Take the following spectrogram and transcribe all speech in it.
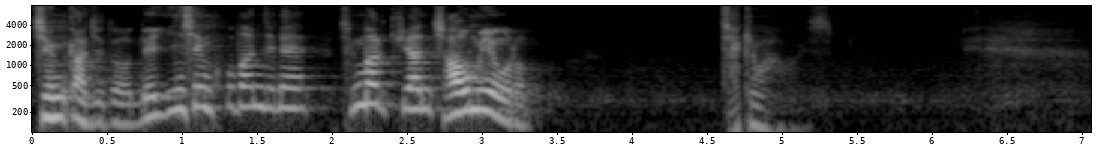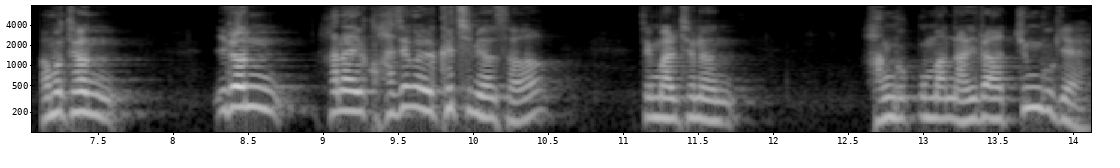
지금까지도 내 인생 후반전에 정말 귀한 좌우명으로 작용하고 있습니다. 아무튼 이런 하나의 과정을 거치면서 정말 저는 한국뿐만 아니라 중국의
